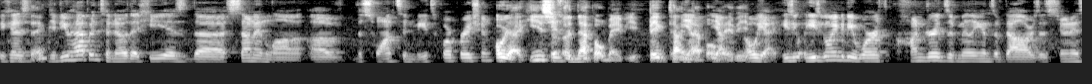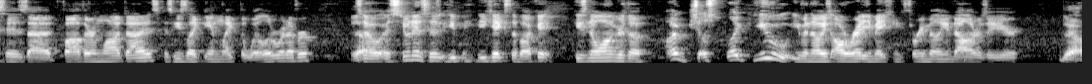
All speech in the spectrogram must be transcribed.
Because did you happen to know that he is the son-in-law of the Swanson Meats Corporation? Oh yeah, he's His- a nepo baby, big time yeah, nepo yeah. baby. Oh yeah, he's he's going to be worth hundreds of millions of dollars as soon as his uh, father-in-law dies, because he's like in like the will or whatever. Yeah. So as soon as his, he he kicks the bucket, he's no longer the I'm just like you, even though he's already making three million dollars a year. Yeah.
